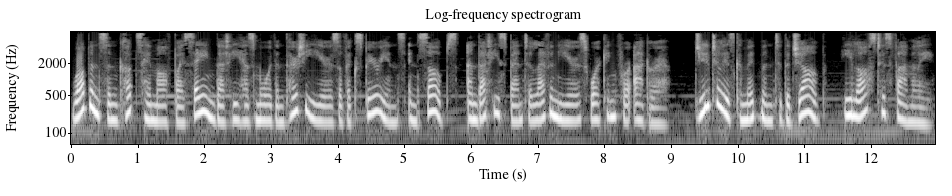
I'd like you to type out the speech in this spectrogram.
Robinson cuts him off by saying that he has more than 30 years of experience in subs and that he spent 11 years working for Agora. Due to his commitment to the job, he lost his family.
